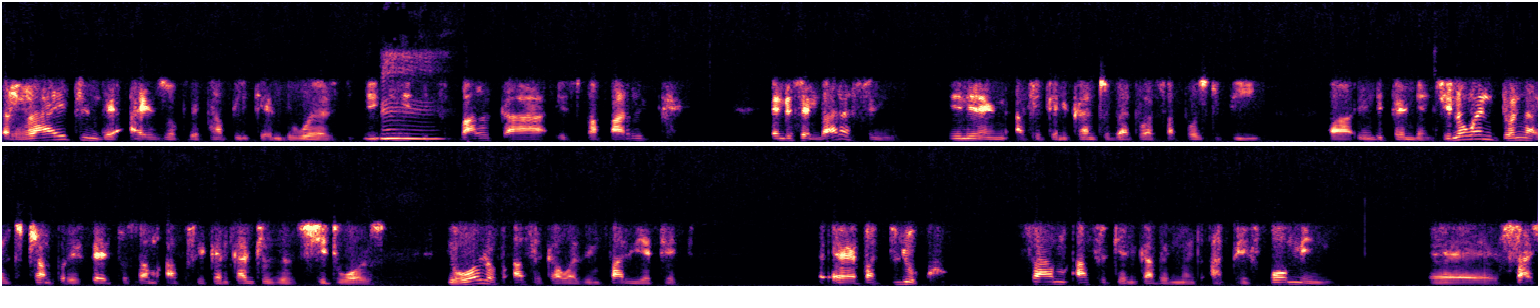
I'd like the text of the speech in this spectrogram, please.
right in the eyes of the public and the world. Mm. It's vulgar, it's barbaric, and it's embarrassing in an African country that was supposed to be uh, independent. You know, when Donald Trump referred to some African countries as shit walls, the whole of Africa was infuriated. Uh, but look, some African governments are performing uh, such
